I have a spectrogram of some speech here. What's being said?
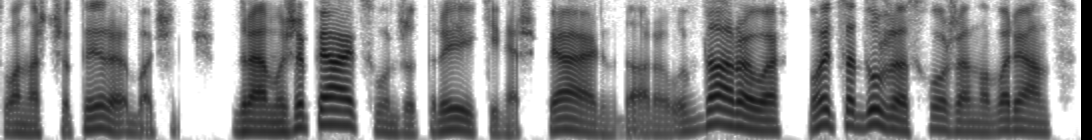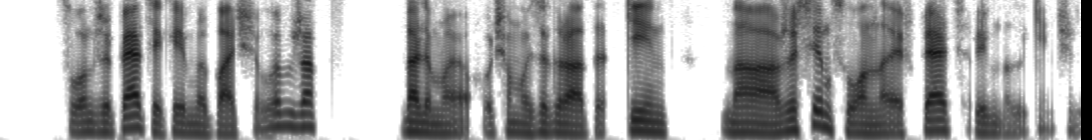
слон H4, бачимо, що граємо G5, слон G3, кінь H5, вдарили, вдарили. Ну і це дуже схоже на варіант слон G5, який ми бачили вже. Далі ми хочемо зіграти кінь на G7, слон на F5, рівно закінчення.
